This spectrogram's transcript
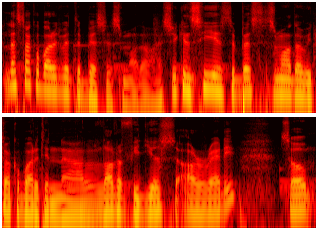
let's talk about it with the business model. As you can see, is the business model. We talk about it in a lot of videos already. So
